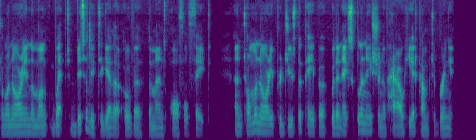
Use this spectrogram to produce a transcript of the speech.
Tomonori and the monk wept bitterly together over the man's awful fate, and Tomonori produced the paper with an explanation of how he had come to bring it.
